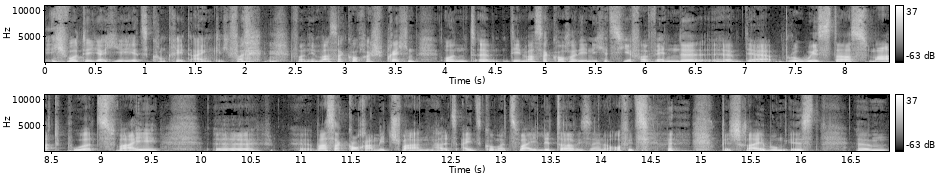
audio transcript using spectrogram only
ich wollte ja hier jetzt konkret eigentlich von, von dem Wasserkocher sprechen. Und äh, den Wasserkocher, den ich jetzt hier verwende, äh, der Brewista Smart Pur 2, äh, Wasserkocher mit Schwanenhals 1,2 Liter, wie seine offizielle Beschreibung ist, ähm,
